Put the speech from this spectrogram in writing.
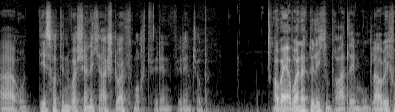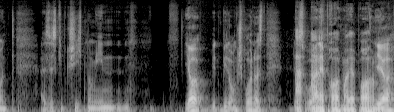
Uh, und das hat ihn wahrscheinlich auch stark gemacht für den, für den Job. Aber er war natürlich im Privatleben unglaublich und also es gibt Geschichten um ihn, ja, wie, wie du angesprochen hast. Das ah, war, eine brauchen wir, wir brauchen. Ja,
